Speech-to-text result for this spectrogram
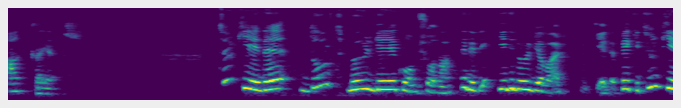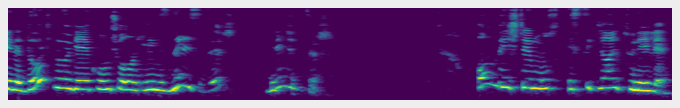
Akkaya'dır. Türkiye'de 4 bölgeye komşu olan, ne dedik? 7 bölge var Türkiye'de. Peki Türkiye'de 4 bölgeye komşu olan ilimiz neresidir? Bilecik'tir. 15 Temmuz İstiklal Tüneli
